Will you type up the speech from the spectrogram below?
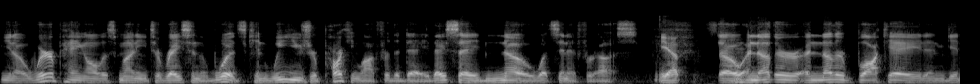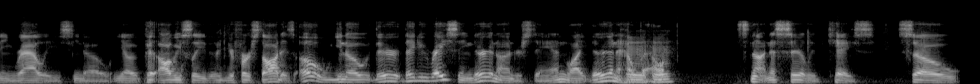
you know, we're paying all this money to race in the woods. Can we use your parking lot for the day?" They say, "No. What's in it for us?" Yep. So another another blockade and getting rallies. You know, you know, obviously your first thought is, "Oh, you know, they're they do racing. They're gonna understand. Like they're gonna help Mhm. out." It's not necessarily the case. So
